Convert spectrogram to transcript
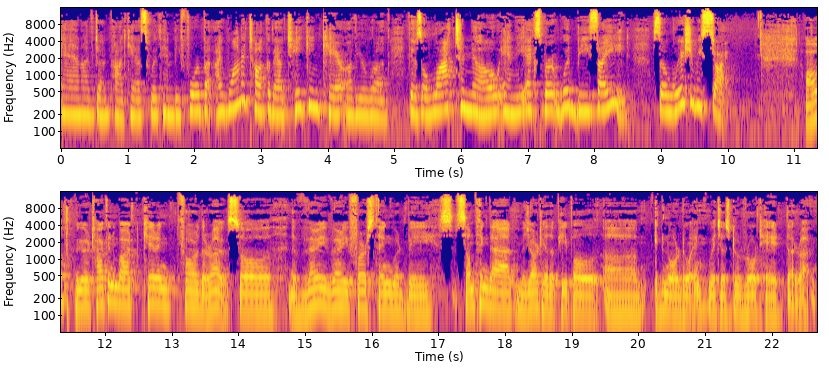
and I've done podcasts with him before, but I want to talk about taking care of your rug. There's a lot to know, and the expert would be Saeed. So, where should we start? We were talking about caring for the rug. So the very, very first thing would be something that majority of the people uh, ignore doing, which is to rotate the rug.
